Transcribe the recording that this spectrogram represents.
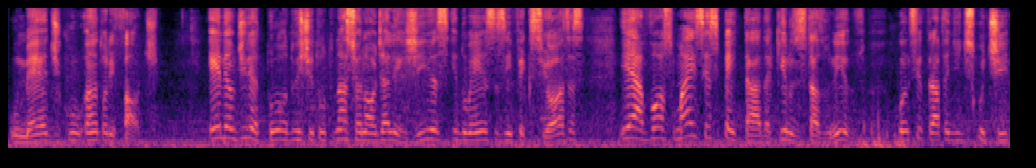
o médico Anthony Fauci. Ele é o diretor do Instituto Nacional de Alergias e Doenças Infecciosas e é a voz mais respeitada aqui nos Estados Unidos quando se trata de discutir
